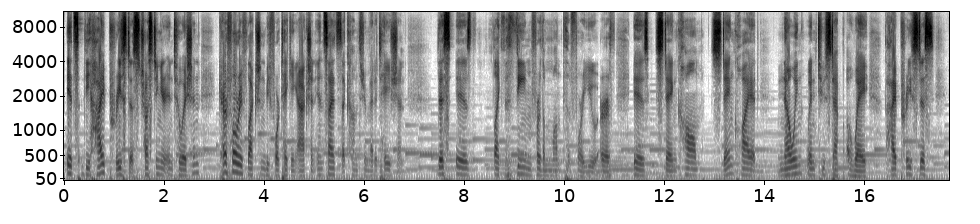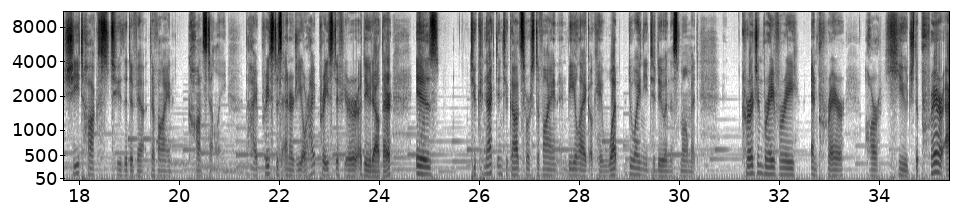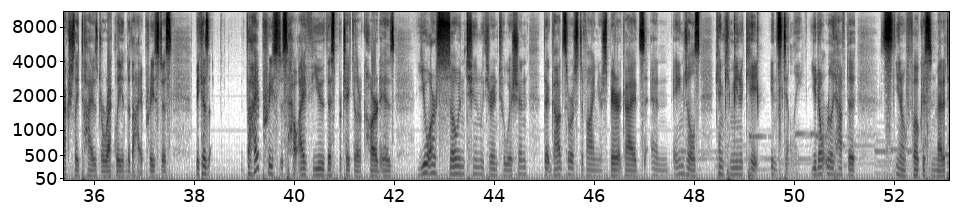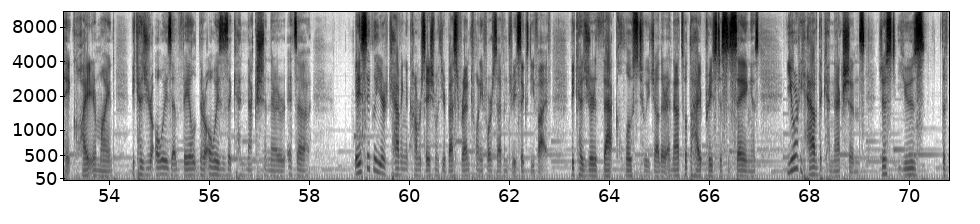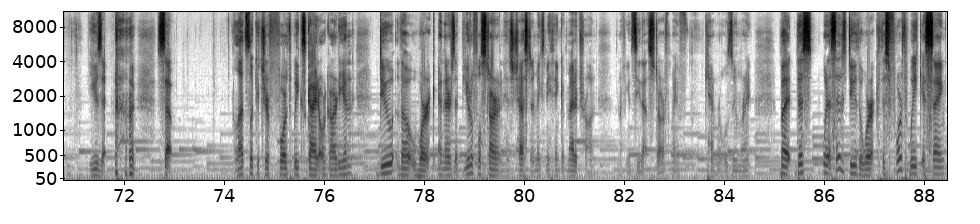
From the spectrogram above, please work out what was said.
It's the High Priestess, trusting your intuition, careful reflection before taking action, insights that come through meditation. This is like the theme for the month for you, Earth, is staying calm, staying quiet, knowing when to step away. The High Priestess, she talks to the divi- divine constantly. The High Priestess energy, or High Priest if you're a dude out there, is to connect into God's source divine and be like, okay, what do I need to do in this moment? Courage and bravery and prayer are huge. The prayer actually ties directly into the high priestess because the high priestess, how I view this particular card is you are so in tune with your intuition that God, source divine, your spirit guides, and angels can communicate instantly. You don't really have to, you know, focus and meditate and quiet your mind because you're always avail there always is a connection there it's a basically you're having a conversation with your best friend 24/7 365 because you're that close to each other and that's what the high priestess is saying is You already have the connections. Just use the use it. so, let's look at your fourth week's guide or guardian. Do the work. And there's a beautiful star in his chest, and it makes me think of Metatron. I don't know if you can see that star if my camera will zoom right. But this, when it says do the work, this fourth week is saying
